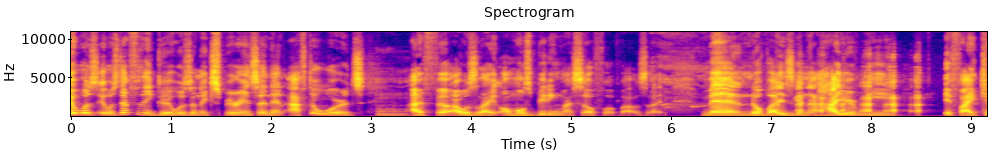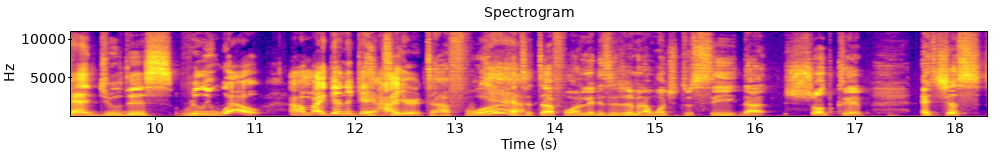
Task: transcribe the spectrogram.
it was it was definitely good. It was an experience, and then afterwards, Mm-hmm. I felt I was like almost beating myself up. I was like, man, nobody's gonna hire me if I can't do this really well. How am I gonna get it's hired? a tough one. Yeah. It's a tough one. Ladies and gentlemen, I want you to see that short clip. It's just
